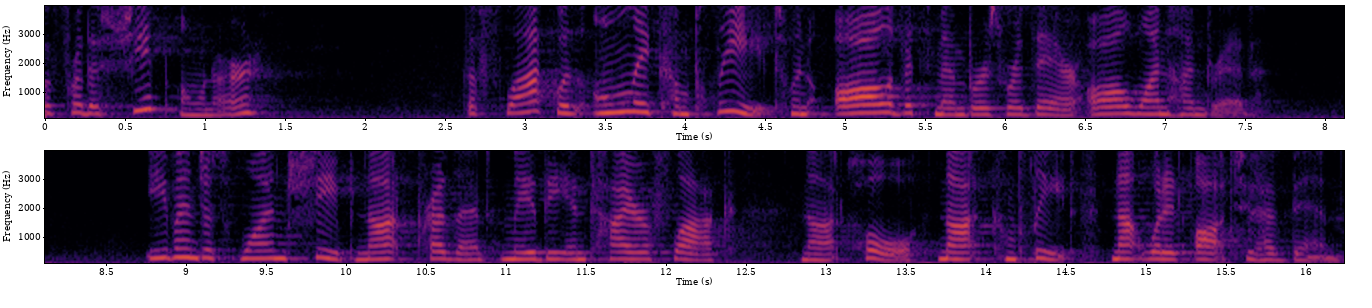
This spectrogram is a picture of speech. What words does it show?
But for the sheep owner, the flock was only complete when all of its members were there, all 100. Even just one sheep not present made the entire flock not whole, not complete, not what it ought to have been.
